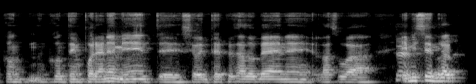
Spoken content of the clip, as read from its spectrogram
con, contemporaneamente, se ho interpretato bene la tua... Certo. E mi sembra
